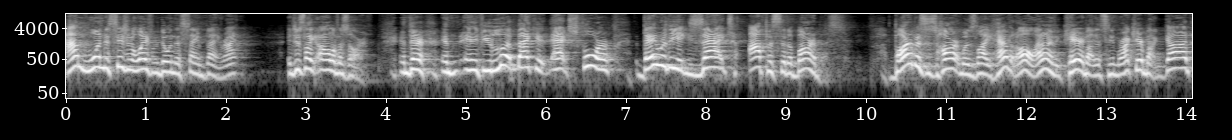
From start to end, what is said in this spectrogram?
I'm one decision away from doing the same thing, right? And just like all of us are. And there, and, and if you look back at Acts 4, they were the exact opposite of Barnabas. Barnabas' heart was like, have it all. I don't even care about this anymore. I care about God.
